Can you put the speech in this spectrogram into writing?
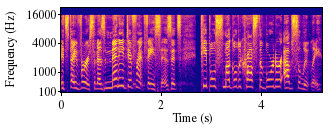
It's diverse, it has many different faces. It's people smuggled across the border? Absolutely.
